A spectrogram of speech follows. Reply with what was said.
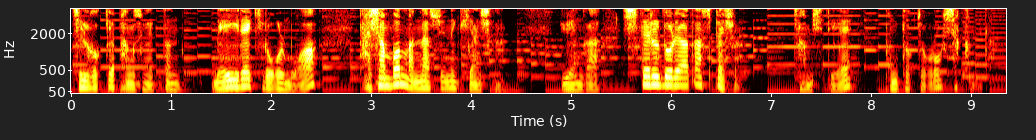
즐겁게 방송했던 매일의 기록을 모아 다시 한번 만날 수 있는 귀한 시간. 유행가 시대를 노래하다 스페셜. 잠시 뒤에 본격적으로 시작합니다.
